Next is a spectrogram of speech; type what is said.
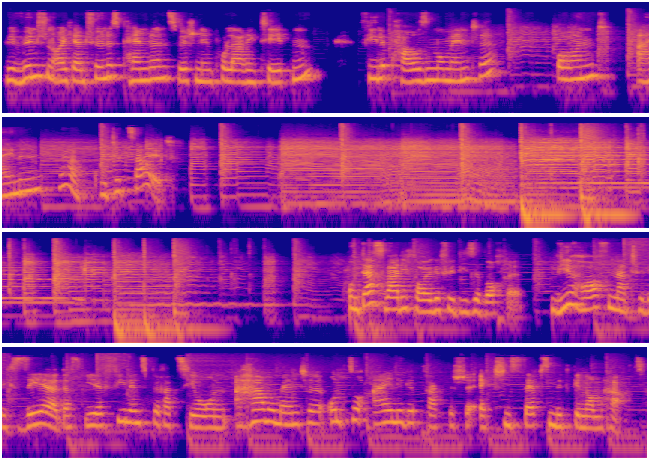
Wir wünschen euch ein schönes Pendeln zwischen den Polaritäten viele Pausenmomente und eine ja, gute Zeit. Und das war die Folge für diese Woche. Wir hoffen natürlich sehr, dass ihr viel Inspiration, Aha-Momente und so einige praktische Action-Steps mitgenommen habt.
